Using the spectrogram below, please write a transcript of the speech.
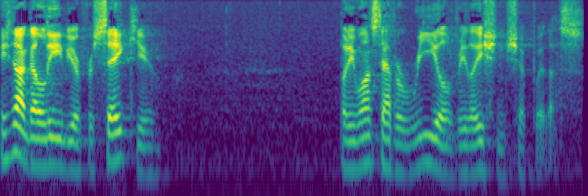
He's not going to leave you or forsake you. But He wants to have a real relationship with us.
